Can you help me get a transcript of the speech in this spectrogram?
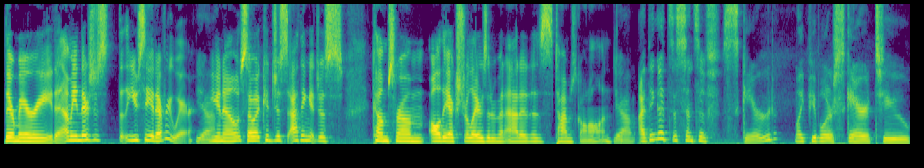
they're married. I mean there's just you see it everywhere. Yeah. You know, so it could just I think it just comes from all the extra layers that have been added as time's gone on. Yeah, I think it's a sense of scared. Like people are scared to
